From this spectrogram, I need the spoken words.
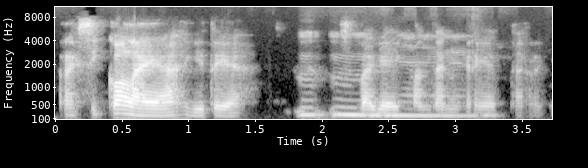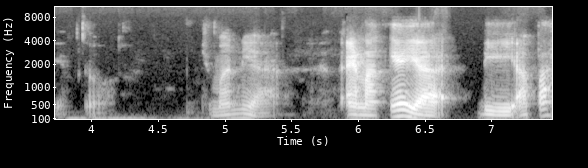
Resiko lah ya gitu ya Mm-mm, sebagai bener. content creator gitu. Cuman ya enaknya ya di apa?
